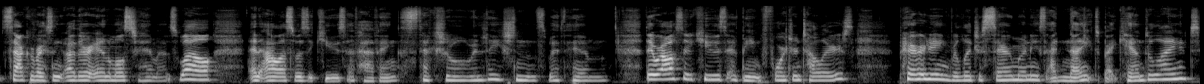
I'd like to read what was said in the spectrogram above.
sacrificing other animals to him as well, and Alice was accused of having sexual relations with him. They were also accused of being fortune tellers, parodying religious ceremonies at night by candlelight,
